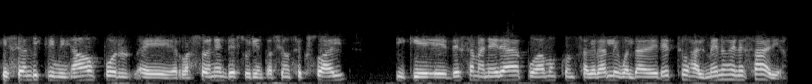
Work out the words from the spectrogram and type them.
que sean discriminados por eh, razones de su orientación sexual y que de esa manera podamos consagrar la igualdad de derechos, al menos en esa área.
